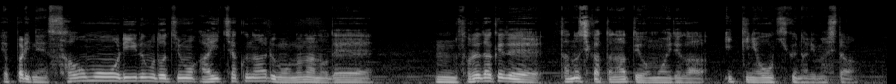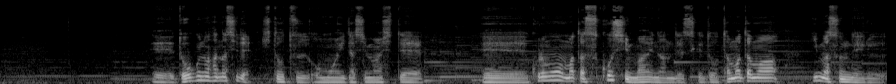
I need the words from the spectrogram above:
やっぱりね竿もリールもどっちも愛着のあるものなので、うん、それだけで楽しかったなっていう思い出が一気に大きくなりました。えー、道具の話で一つ思い出しまして、えー、これもまた少し前なんですけどたまたま今住んでいる、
